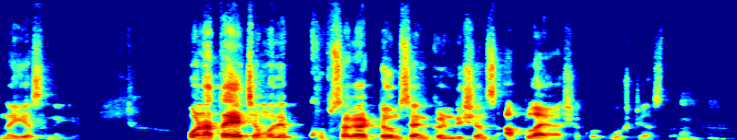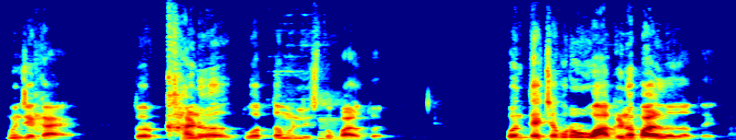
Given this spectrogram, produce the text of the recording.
नाही असं नाही पण आता याच्यामध्ये खूप सगळ्या टर्म्स अँड कंडिशन्स अप्लाय अशा गोष्टी असतात. म्हणजे काय? तर खाणं तू आत्ता म्हणलीस तो. पाळतोय. पण त्याच्याबरोबर वागणं पाळलं जात आहे का.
